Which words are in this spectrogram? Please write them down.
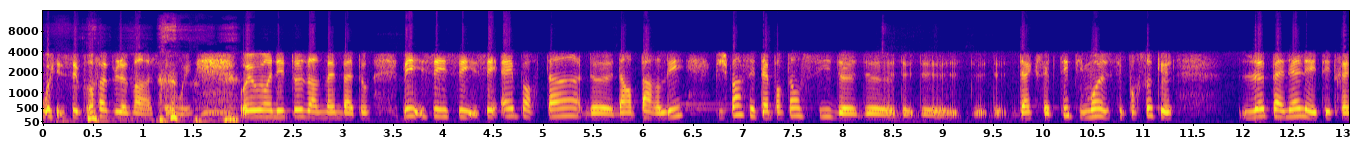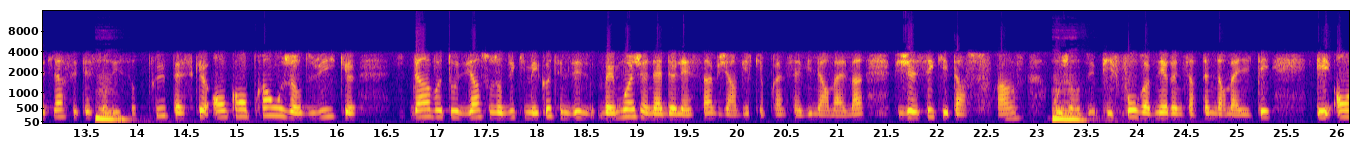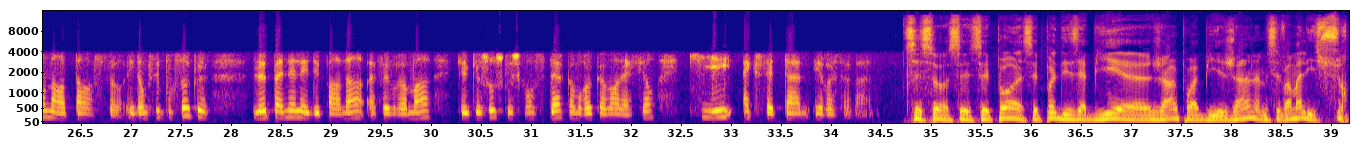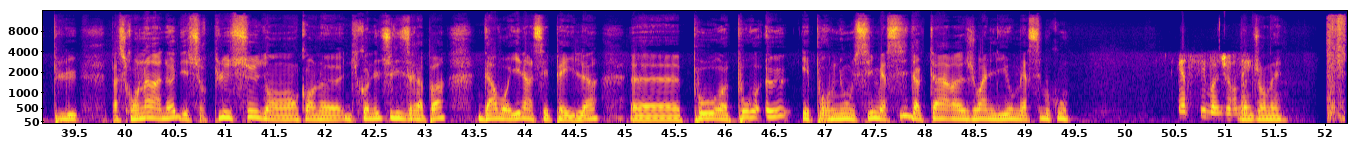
oui, c'est probablement ça, oui. Oui, oui, on est tous dans le même bateau. Mais c'est, c'est, c'est important de, d'en parler. Puis je pense que c'est important aussi de, de, de, de, d'accepter. Puis moi, c'est pour ça que le panel a été très clair, c'était sur hmm. les surplus, parce qu'on comprend aujourd'hui que dans votre audience aujourd'hui qui m'écoute, ils me disent, ben moi, j'ai un adolescent, puis j'ai envie qu'il prenne sa vie normalement, puis je sais qu'il est en souffrance mhm. aujourd'hui, puis il faut revenir à une certaine normalité, et on entend ça. Et donc, c'est pour ça que le panel indépendant a fait vraiment quelque chose que je considère comme recommandation qui est acceptable et recevable. C'est ça, c'est pas c'est pas des habillés euh, Jacques pour habiller Jean, mais c'est vraiment les surplus parce qu'on en a des surplus ceux qu'on n'utilisera pas d'envoyer dans ces pays-là euh, pour pour eux et pour nous aussi. Merci docteur Joanne Liu, merci beaucoup. Merci, bonne journée. Bonne journée.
